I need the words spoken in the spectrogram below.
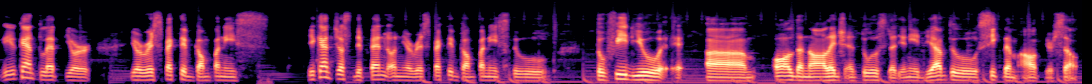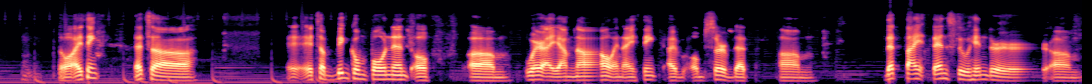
you can't let your your respective companies you can't just depend on your respective companies to to feed you eh, um, all the knowledge and tools that you need you have to seek them out yourself Mhm. so i think that's a it's a big component of um, where i am now and i think i've observed that um, that ti- tends to hinder um,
